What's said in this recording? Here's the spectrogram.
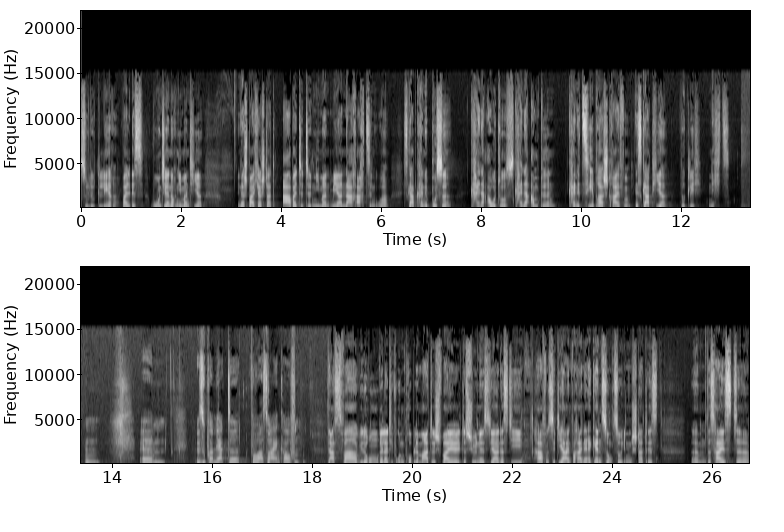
absolut Leere, weil es wohnt ja noch niemand hier. In der Speicherstadt arbeitete niemand mehr nach 18 Uhr. Es gab keine Busse, keine Autos, keine Ampeln, keine Zebrastreifen. Es gab hier wirklich nichts. Mhm. Ähm, Supermärkte, wo warst du einkaufen? Das war wiederum relativ unproblematisch, weil das Schöne ist ja, dass die Hafen City ja einfach eine Ergänzung zur Innenstadt ist. Ähm, das heißt, äh,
